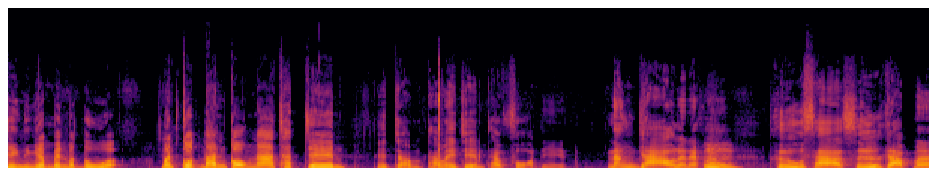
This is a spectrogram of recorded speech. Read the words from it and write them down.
ริง ๆ อย่างเงี้ยเป็นอืมประตูอะ มันกดดันกองหน้าชัดเจนที่จำทำให้เจมส์แทฟฟอร์ดนี่นั่งยาวแล้วนะคอืรับมคืออุตส่าห์ซื้อกลับมา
